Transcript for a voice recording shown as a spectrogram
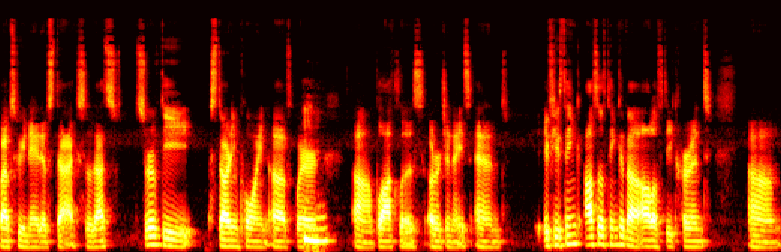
Web3 native stack. So that's sort of the starting point of where mm-hmm. uh, Blockless originates. And if you think, also think about all of the current, um,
